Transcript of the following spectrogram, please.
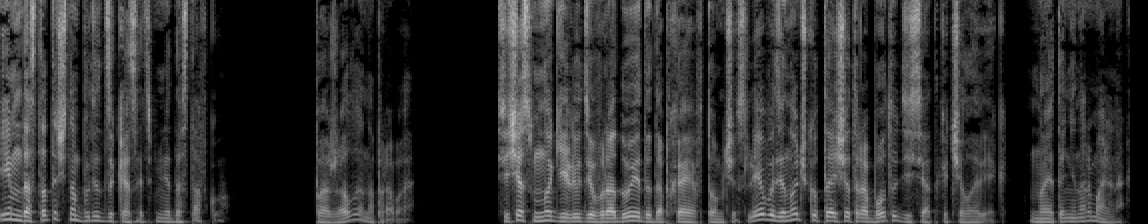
им достаточно будет заказать мне доставку. Пожалуй, она права. Сейчас многие люди в роду и Дадабхая в том числе в одиночку тащат работу десятка человек. Но это ненормально.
